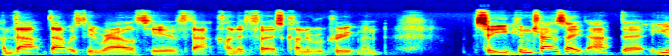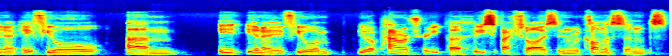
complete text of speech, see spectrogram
And that that was the reality of that kind of first kind of recruitment. So you can translate that that you know if you're um you know if you're you're a paratrooper who specialised in reconnaissance,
